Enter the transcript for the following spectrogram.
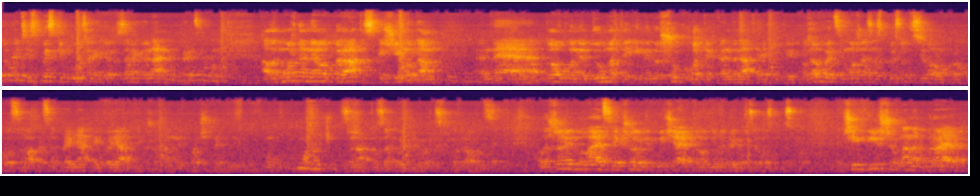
Тобто ці списки будуть за реги- за регіональним принципом. Але можна не обирати, скажімо, там не довго не думати і не вишукувати кандидата, який тобі подобається, можна за список в цілому проголосувати. Це прийнятний варіант, якщо там не хочете ну, занадто заглиблюватися подробиці. Але що відбувається, якщо ви відмічаєте одну людину в цьому списку? Чим більше вона набирає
